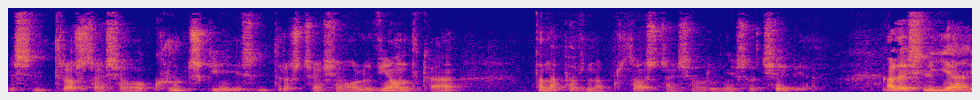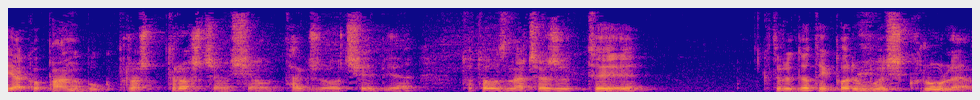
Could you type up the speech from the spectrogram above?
jeśli troszczę się o kruczki, jeśli troszczę się o lwiątka, to na pewno troszczę się również o Ciebie. Ale jeśli ja jako Pan Bóg troszczę się także o Ciebie, to to oznacza, że Ty, który do tej pory byłeś królem,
